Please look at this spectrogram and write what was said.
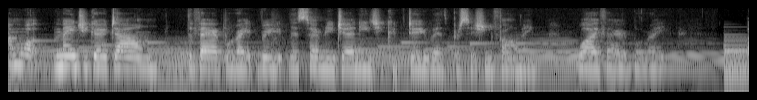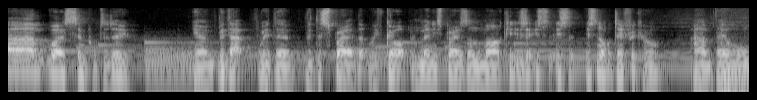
And what made you go down the variable rate route? There's so many journeys you could do with precision farming. Why variable rate? Um, well, it's simple to do. You know, with that, with the with the sprayer that we've got and many sprayers on the market, it's it's, it's, it's not difficult. Um, they'll all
